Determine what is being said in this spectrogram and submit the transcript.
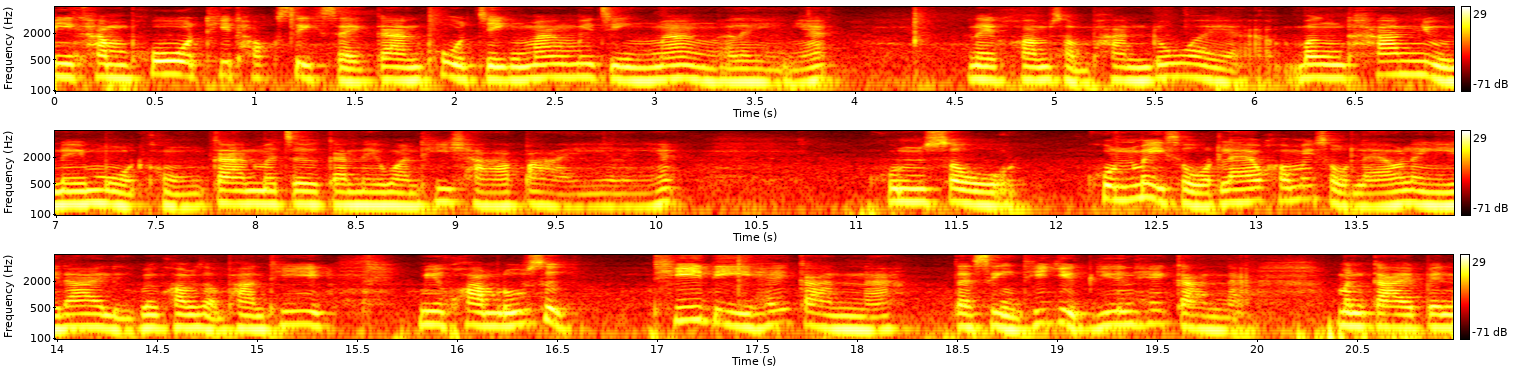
มีคำพูดที่ท็อกซิกใส่การพูดจริงมั่งไม่จริงมั่งอะไรอย่างเงี้ยในความสัมพันธ์ด้วยอะ่ะบางท่านอยู่ในโหมดของการมาเจอกันในวันที่ช้าไปอะไรเงี้ยคุณโสด คุณไม่โสดแล้วเขาไม่โสดแล้วอะไรอย่างนี้ได้ หรือเป็นความสัมพันธ์ที่มีความรู้สึกที่ดีให้กันนะ แต่สิ่งที่หยิบยื่นให้กันน่ะมันกลายเป็น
